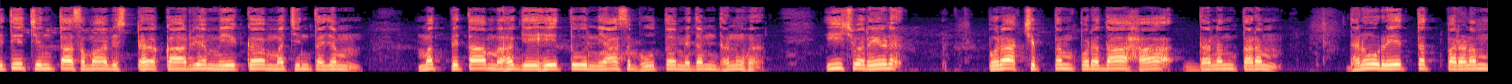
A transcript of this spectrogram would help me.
इति चिंता समाविष्ट कार्यमेकमचिन्तयम्। मत्पितामहगेहे तु न्यासभूतमिदं धनुः। ईश्वरेण पुरा क्षिप्तं पुरदाहादनन्तरं धनुरेतत्परणं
